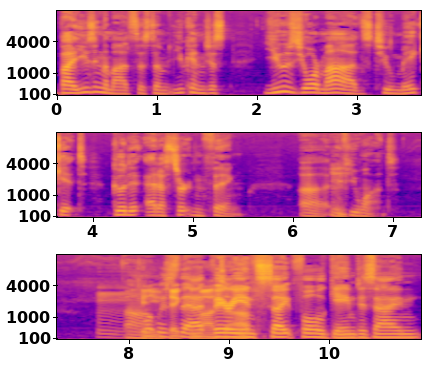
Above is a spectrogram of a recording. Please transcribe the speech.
by using the mod system. You can just use your mods to make it good at a certain thing, uh, if you want. Hmm. Um, Can What you was that very off? insightful game design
